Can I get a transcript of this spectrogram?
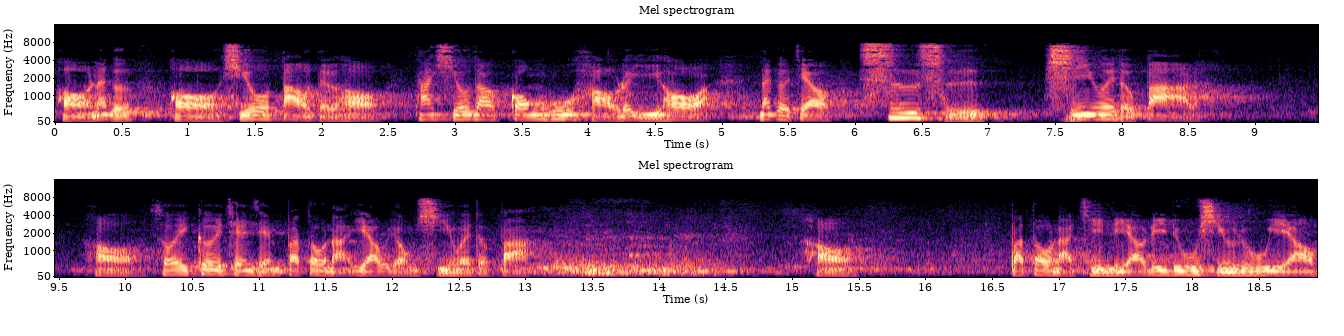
哦那个哦修道的哈他修到功夫好了以后啊那个叫施食细微的罢了哦所以各位浅浅不都拿要用细微的罢好不都拿尽了你愈想愈枵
